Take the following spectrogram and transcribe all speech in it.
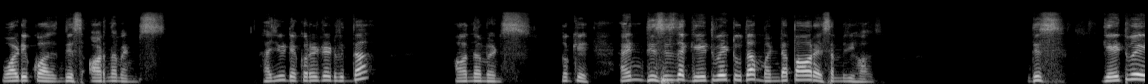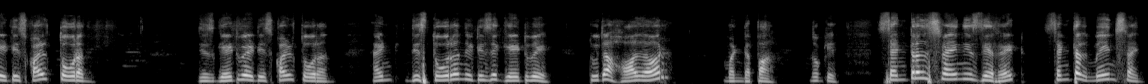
what do you call this ornaments. Highly decorated with the ornaments. Okay. And this is the gateway to the mandapa or assembly hall this gateway it is called toran this gateway it is called toran and this toran it is a gateway to the hall or mandapa. Okay. Central shrine is there right? Central main shrine.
